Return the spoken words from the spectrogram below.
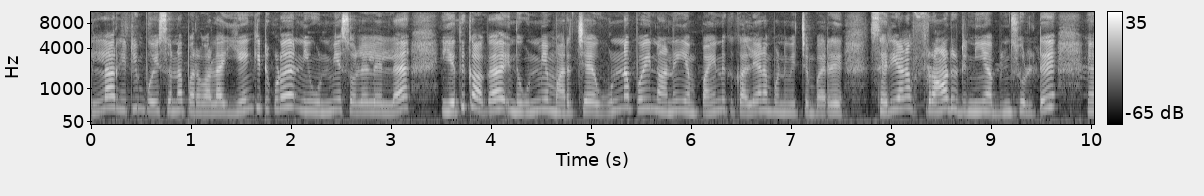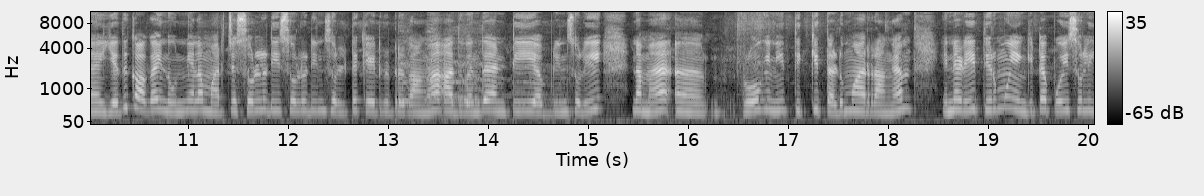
எல்லார்கிட்டையும் போய் சொன்னால் பரவாயில்ல. என்கிட்ட கூட நீ உண்மையை சொல்லலை இல்லை. எதுக்காக இந்த உண்மையை மறைச்ச? உன்னை போய் நான் என் பையனுக்கு கல்யாணம் பண்ணி வச்சேன் பாரு. சரியான ஃப்ராடுடி நீ அப்படின்னு சொல்லிட்டு எதுக்காக இந்த உண்மையெல்லாம் மறைச்ச? சொல்லுடி சொல்லுடின்னு சொல்லிட்டு கேட்டுக்கிட்டு இருக்காங்க. அது வந்து ஆன்ட்டி அப்படின்னு சொல்லி நம்ம ரோகிணி திக்கி தடுமாறுறாங்க. என்னடி திரும்பவும் என்கிட்ட போய் சொல்லி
